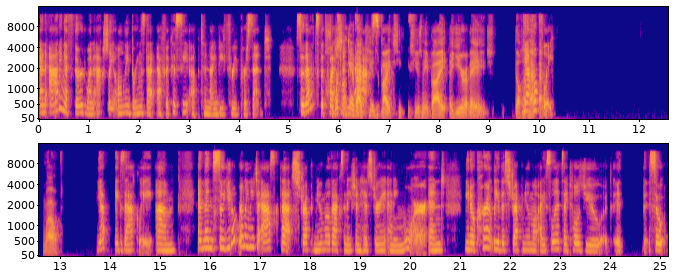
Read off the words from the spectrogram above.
and adding a third one actually only brings that efficacy up to 93%. So that's the question. So we're talking about ask. kids by, excuse me, by a year of age. They'll yeah, hopefully. Wow. Yep, exactly. Um, and then, so you don't really need to ask that strep pneumo vaccination history anymore. And, you know, currently the strep pneumo isolates, I told you it, so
